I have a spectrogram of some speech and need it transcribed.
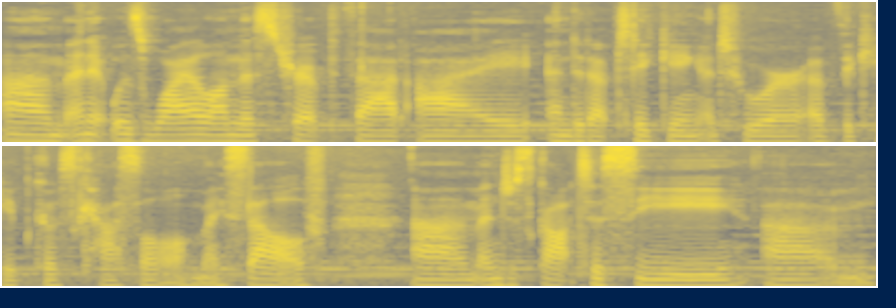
Um, and it was while on this trip that I ended up taking a tour of the Cape Coast Castle myself um, and just got to see um,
